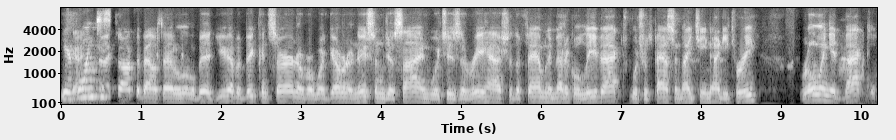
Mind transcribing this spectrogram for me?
You're yeah, going to. I talked about that a little bit. You have a big concern over what Governor Newsom just signed, which is a rehash of the Family Medical Leave Act, which was passed in 1993, rolling it back to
